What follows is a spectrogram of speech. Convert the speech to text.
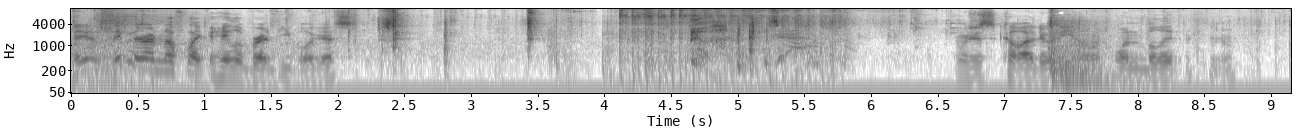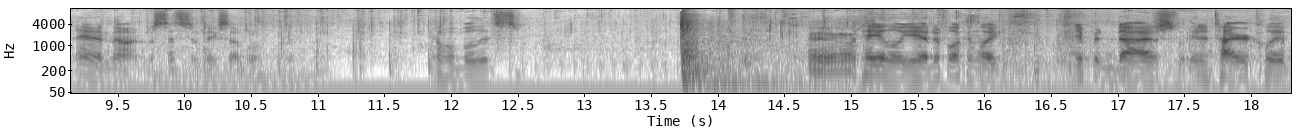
Maybe, maybe there aren't enough like Halo bred people, I guess. Or just Call of Duty, you know, one bullet, you know. And no, just, that still takes up a couple bullets. Yeah. With Halo, you had to fucking like dip and dodge an entire clip.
